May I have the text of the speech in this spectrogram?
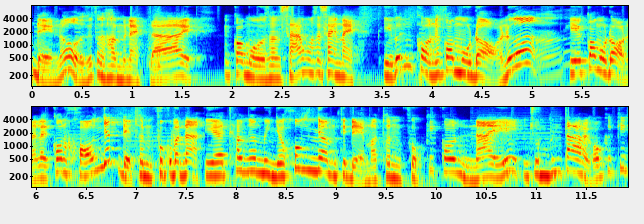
để nó ở dưới tầng hầm này này. Đây cái con màu xám sáng con xanh xanh này. Thì vẫn còn cái con màu đỏ nữa. Thì cái con màu đỏ này là con khó nhất để thuần phục các bạn ạ. Thì à, theo như mình nhớ không nhầm thì để mà thuần phục cái con này ấy, chúng ta phải có cái cái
